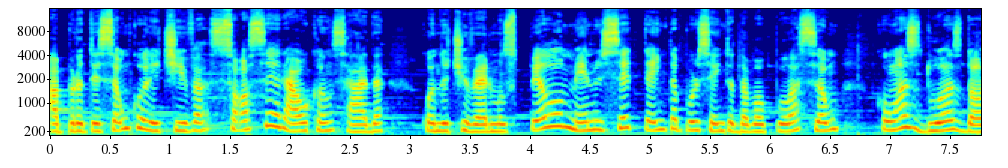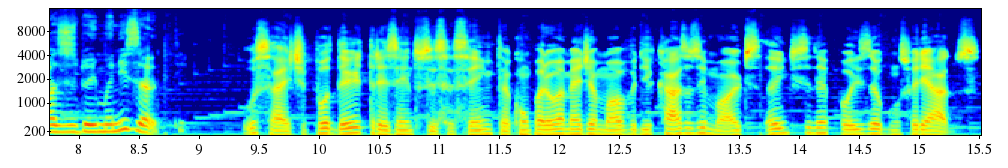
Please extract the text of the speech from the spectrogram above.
A proteção coletiva só será alcançada quando tivermos pelo menos 70% da população com as duas doses do imunizante. O site Poder 360 comparou a média móvel de casos e mortes antes e depois de alguns feriados.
